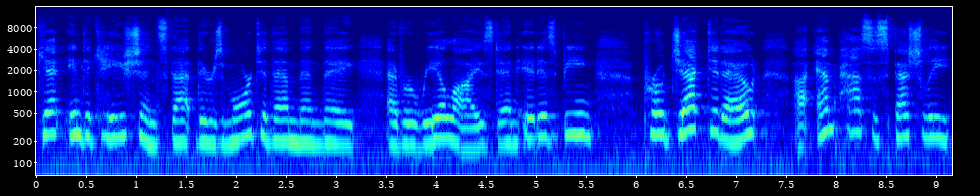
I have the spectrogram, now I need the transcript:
get indications that there's more to them than they ever realized, and it is being projected out. Uh, empaths, especially,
